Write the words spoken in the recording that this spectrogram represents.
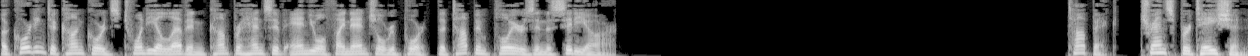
According to Concord's 2011 Comprehensive Annual Financial Report, the top employers in the city are Transportation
